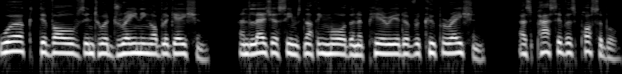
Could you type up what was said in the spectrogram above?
Work devolves into a draining obligation, and leisure seems nothing more than a period of recuperation, as passive as possible,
